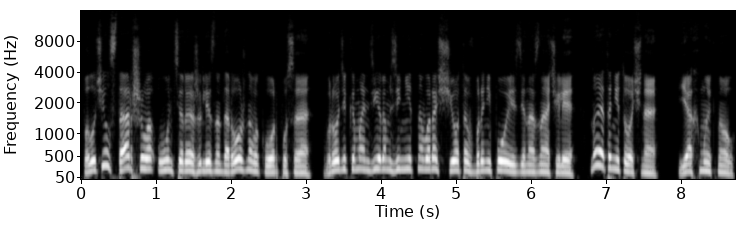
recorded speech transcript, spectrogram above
получил старшего унтера железнодорожного корпуса. Вроде командиром зенитного расчета в бронепоезде назначили, но это не точно. Я хмыкнул,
